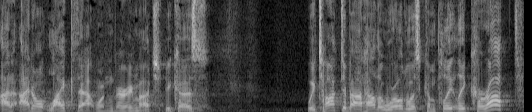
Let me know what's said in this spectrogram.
I, I don't like that one very much because we talked about how the world was completely corrupt,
